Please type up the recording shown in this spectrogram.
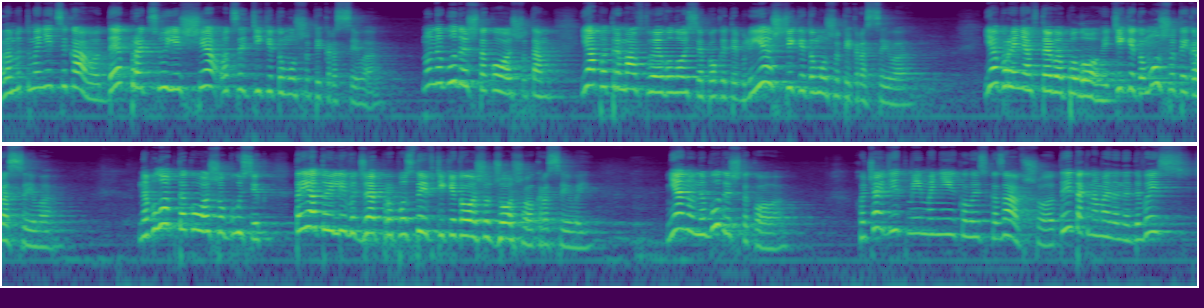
Але от мені цікаво, де працює ще оце тільки тому, що ти красива? Ну не будеш такого, що там я потримав твоє волосся, поки ти блюєш, тільки тому, що ти красива. Я прийняв в тебе пологи тільки тому, що ти красива. Не було б такого, що бусік, та я той лівий джеб пропустив тільки того, що Джошуа красивий. Ні, ну не будеш такого. Хоча дід мій мені колись сказав, що ти так на мене не дивись,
